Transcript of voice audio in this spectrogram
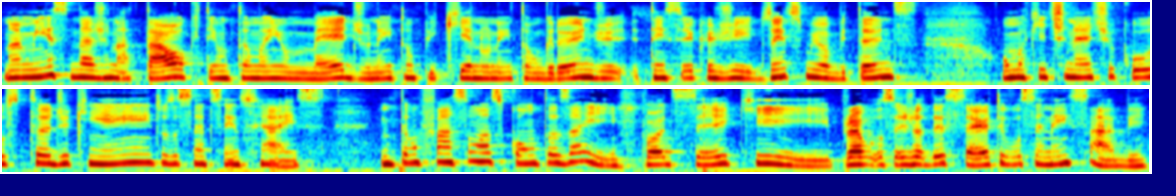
Na minha cidade natal, que tem um tamanho médio, nem tão pequeno nem tão grande, tem cerca de 200 mil habitantes, uma kitnet custa de 500 a 700 reais. Então façam as contas aí. Pode ser que para você já dê certo e você nem sabe.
